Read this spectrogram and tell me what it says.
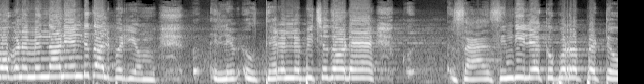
പോകണമെന്നാണ് എന്റെ താല്പര്യം. ഉത്തരം ലഭിച്ചതോടെ സിന്ധിയിലേക്ക് പുറപ്പെട്ടു.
